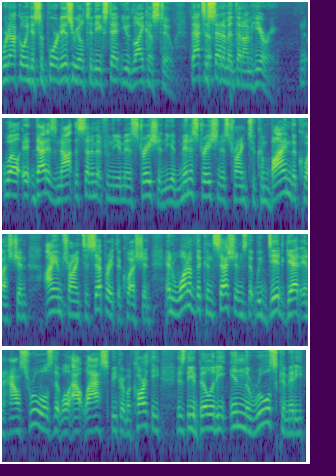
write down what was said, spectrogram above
we're not going to support Israel to the extent you'd like us to. That's a sentiment that I'm hearing. Well, it, that is not the sentiment from the administration. The administration is trying to combine the question. I am trying to separate the question. And one of the concessions that we did get in House rules that will outlast Speaker McCarthy is the ability in the Rules Committee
